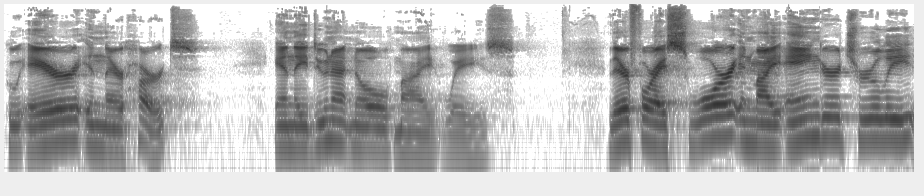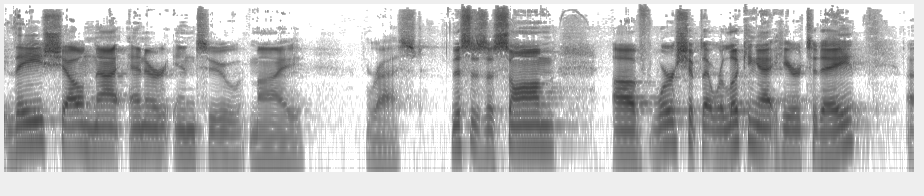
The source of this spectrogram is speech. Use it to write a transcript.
who err in their hearts, and they do not know my ways. Therefore I swore in my anger, truly they shall not enter into my rest. This is a psalm of worship that we're looking at here today. Uh,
